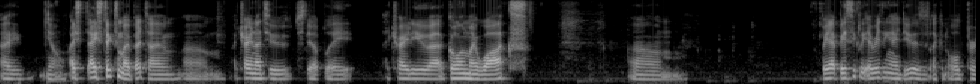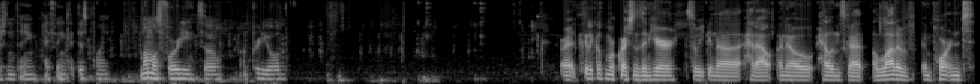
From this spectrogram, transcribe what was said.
I you know I, I stick to my bedtime. Um, I try not to stay up late. I try to uh, go on my walks. Um, but yeah, basically everything I do is like an old person thing. I think at this point, I'm almost forty, so I'm pretty old. All right, let's get a couple more questions in here so we can uh, head out. I know Helen's got a lot of important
